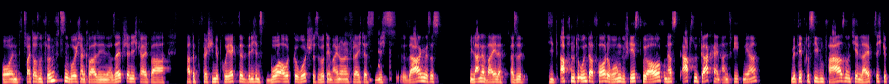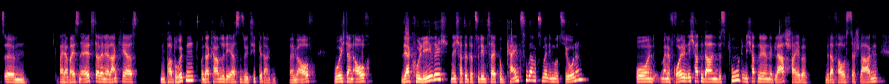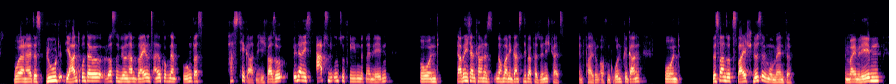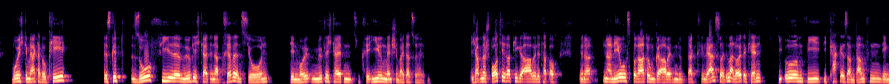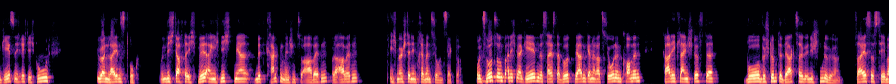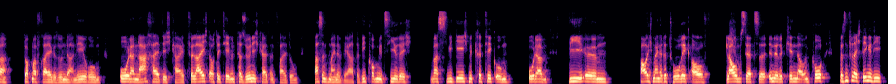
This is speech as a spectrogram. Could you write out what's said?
Und 2015, wo ich dann quasi in der Selbstständigkeit war, hatte verschiedene Projekte, bin ich ins Bore-out gerutscht. Das wird dem einen oder anderen vielleicht das nichts sagen. Das ist die Langeweile. Also die absolute Unterforderung. Du stehst früh auf und hast absolut gar keinen Antrieb mehr mit depressiven Phasen. Und hier in Leipzig gibt's ähm, bei der Weißen Elster, wenn du langfährst, ein paar Brücken und da kamen so die ersten Suizidgedanken bei mir auf, wo ich dann auch sehr cholerisch, ne, ich hatte da zu dem Zeitpunkt keinen Zugang zu meinen Emotionen und meine Freundin und ich hatten da einen Disput und ich habe eine, eine Glasscheibe mit der Faust zerschlagen, wo dann halt das Blut die Hand runtergelassen und wir haben beide uns angeguckt und haben, irgendwas passt hier gerade nicht. Ich war so innerlich absolut unzufrieden mit meinem Leben und da bin ich dann, kann man das nochmal dem ganzen Thema Persönlichkeitsentfaltung auf den Grund gegangen und das waren so zwei Schlüsselmomente in meinem Leben, wo ich gemerkt habe, okay, es gibt so viele Möglichkeiten in der Prävention, den Möglichkeiten zu kreieren, Menschen weiterzuhelfen. Ich habe in der Sporttherapie gearbeitet, habe auch in einer, in einer Ernährungsberatung gearbeitet. Da lernst du halt immer Leute kennen, die irgendwie, die Kacke ist am Dampfen, denen geht's nicht richtig gut, über einen Leidensdruck. Und ich dachte, ich will eigentlich nicht mehr mit kranken Menschen zu arbeiten oder arbeiten. Ich möchte in den Präventionssektor. Uns wird es irgendwann nicht mehr geben. Das heißt, da wird, werden Generationen kommen, gerade die kleinen Stifte, wo bestimmte Werkzeuge in die Schule gehören. Sei es das Thema dogmafreie, gesunde Ernährung oder Nachhaltigkeit, vielleicht auch die Themen Persönlichkeitsentfaltung. Was sind meine Werte? Wie kommuniziere ich? Was, wie gehe ich mit Kritik um? Oder wie ähm, baue ich meine Rhetorik auf? Glaubenssätze, innere Kinder und Co. Das sind vielleicht Dinge, die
